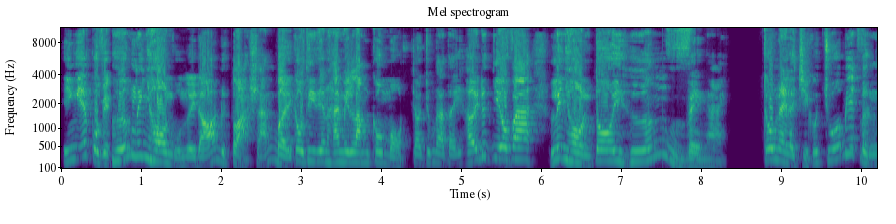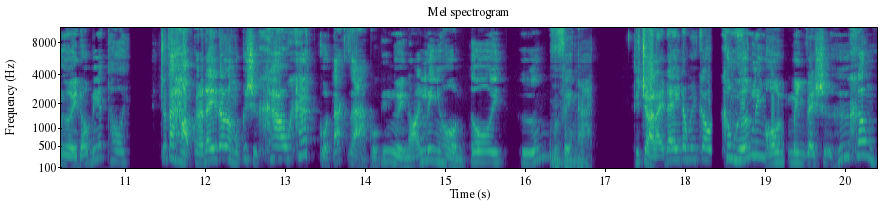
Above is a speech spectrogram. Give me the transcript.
Ý nghĩa của việc hướng linh hồn của người đó được tỏa sáng bởi câu thi thiên 25 câu 1 cho chúng ta thấy Hỡi Đức Diêu va linh hồn tôi hướng về Ngài. Câu này là chỉ có Chúa biết và người đó biết thôi. Chúng ta học ở đây đó là một cái sự khao khát của tác giả của cái người nói linh hồn tôi hướng về Ngài. Thì trở lại đây trong cái câu không hướng linh hồn mình về sự hư không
